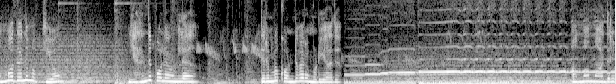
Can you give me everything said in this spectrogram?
அம்மா தானே முக்கியம். இறந்து போனவங்கள திரும்ப கொண்டு வர முடியாது. அம்மா மாதிரி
